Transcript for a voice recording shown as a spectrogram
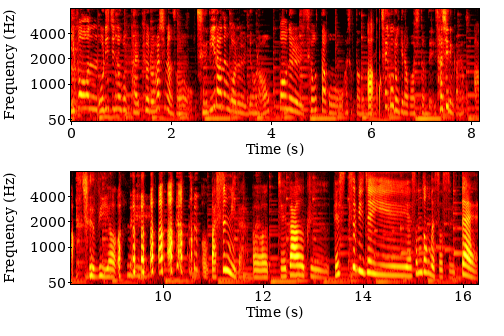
이번 오리지널 곡 발표를 하시면서 즙이라는 거를 19번을 세웠다고 하셨다던데 아. 최고 기록이라고 하시던데 사실인가요? 아, 즙이요. 네. 어, 맞습니다. 어, 제가 그 베스트 BJ에 선정됐었을 때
